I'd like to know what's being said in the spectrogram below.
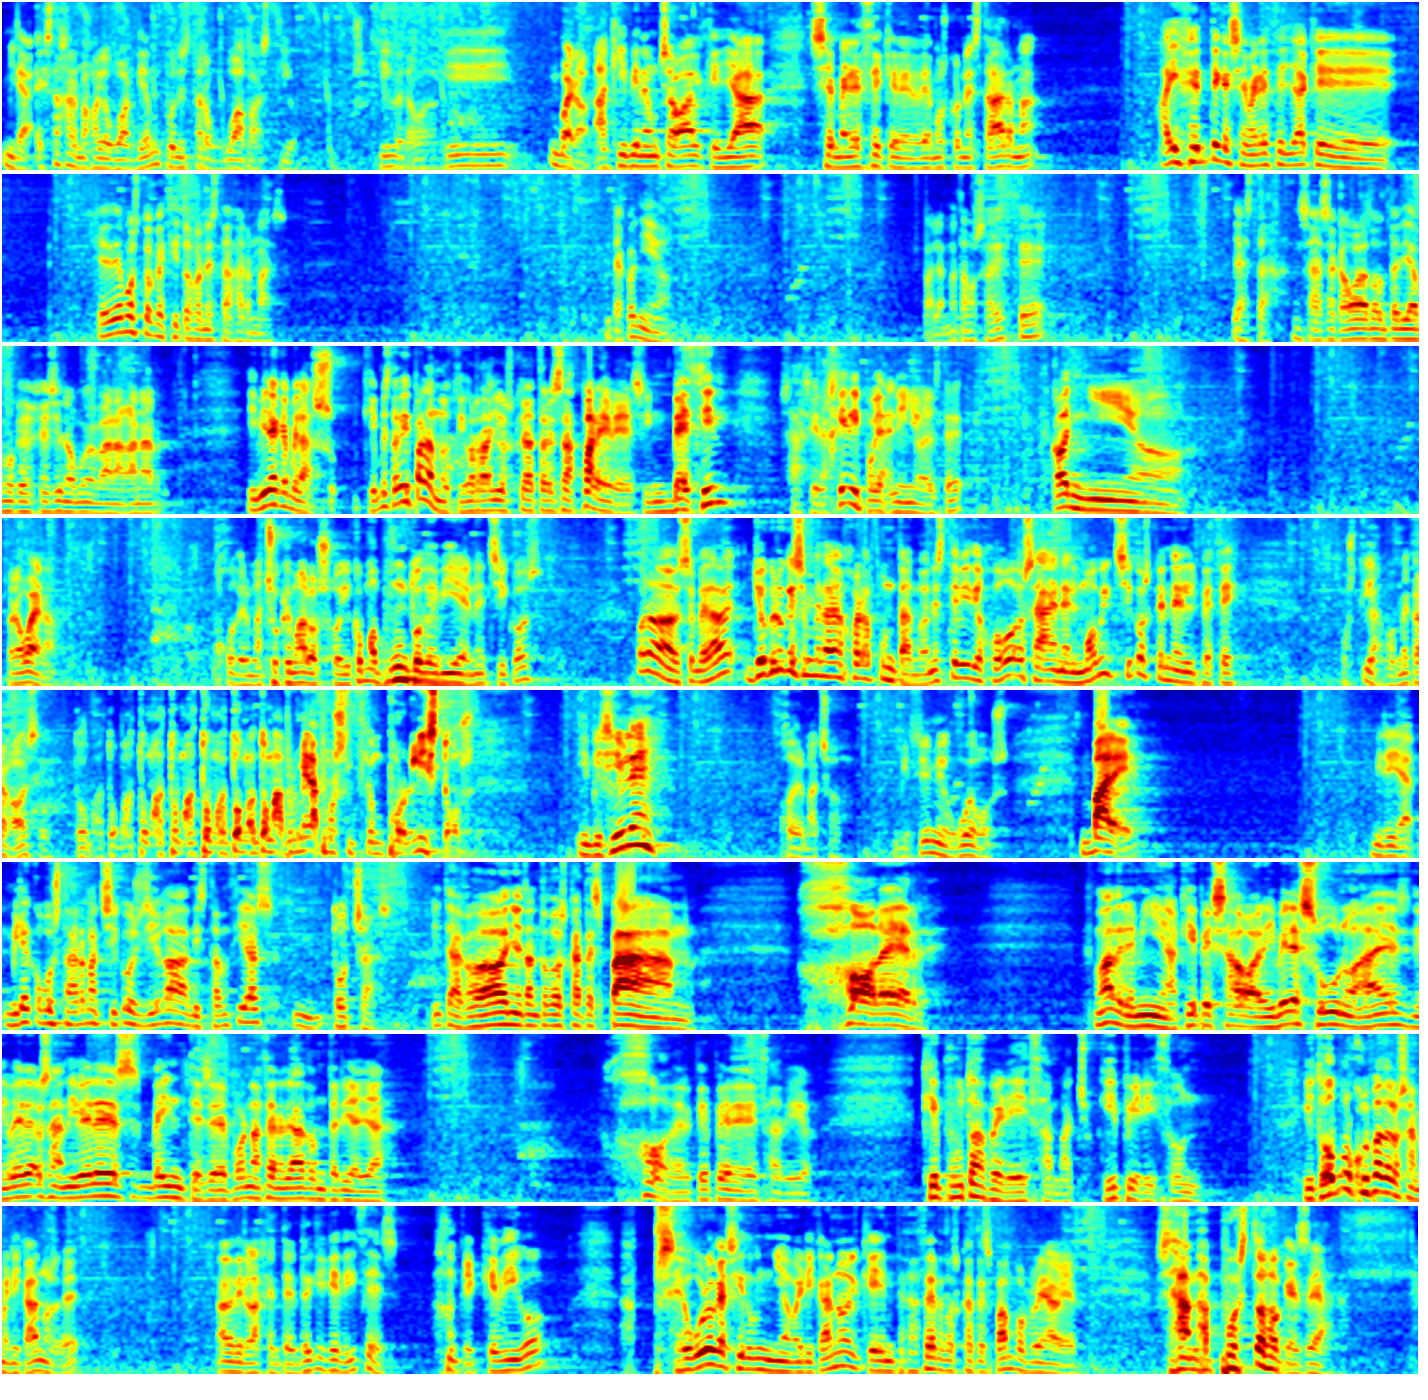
Mira, estas armas con el guardián pueden estar guapas, tío. Aquí, aquí. Bueno, aquí viene un chaval que ya se merece que le demos con esta arma. Hay gente que se merece ya que... Que demos toquecitos con estas armas. Coño. Vale, matamos a este. Ya está. O sea, se acabó la tontería porque es que si no me van a ganar. Y mira que me las... ¿Quién me está disparando, tío? Rayos que esas paredes. Imbécil. O sea, si era gilipollas niño este. Coño. Pero bueno. Joder, macho, qué malo soy. Como apunto de bien, ¿eh, chicos? Bueno, se me da... yo creo que se me da mejor apuntando en este videojuego, o sea, en el móvil, chicos, que en el PC. Hostia, pues me he cargado ese. Toma, toma, toma, toma, toma, toma, toma. Primera posición por listos. ¿Invisible? Joder, macho. Invisible mis huevos. Vale. Mira, mira cómo esta arma, chicos, llega a distancias tochas. Mira, coño, tanto dos cat spam. Joder. Madre mía, qué pesado. A niveles 1, ¿sabes? Niveles, o sea, niveles 20. Se me pone a hacer la tontería ya. Joder, qué pereza, tío. Qué puta pereza, macho. Qué perizón. Y todo por culpa de los americanos, ¿eh? A ver, la gente, ¿qué dices? ¿Qué, ¿Qué digo? Seguro que ha sido un niño americano el que empezó a hacer dos cat spam por primera vez. O sea, me ha puesto lo que sea.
